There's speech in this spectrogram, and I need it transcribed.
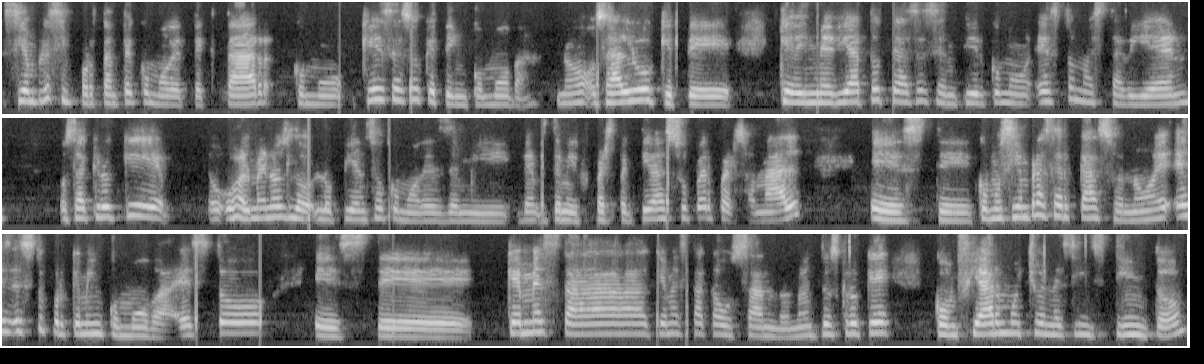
siempre es importante como detectar como qué es eso que te incomoda, ¿no? O sea, algo que te, que de inmediato te hace sentir como esto no está bien. O sea, creo que, o, al menos lo, pienso como desde mi, desde mi perspectiva súper personal, este, como siempre hacer caso, ¿no? ¿Es esto por qué me incomoda? Esto, este, ¿qué me está, qué me está causando, ¿no? Entonces creo que confiar mucho en ese instinto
